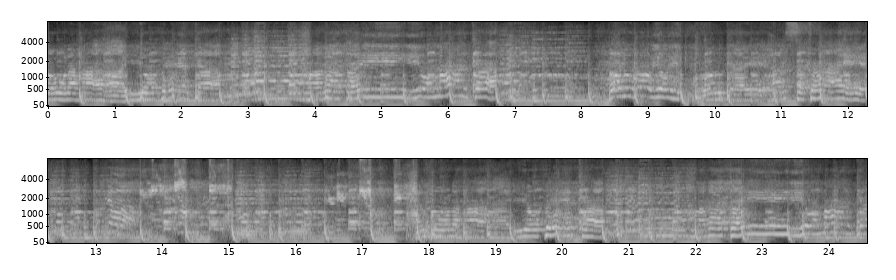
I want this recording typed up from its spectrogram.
halbowlaha iyo beerka hanaaqay iyo maanka baluhooyoy ordaye harsataye halbowlaha iyo beerka hanaaqay iyo maanka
